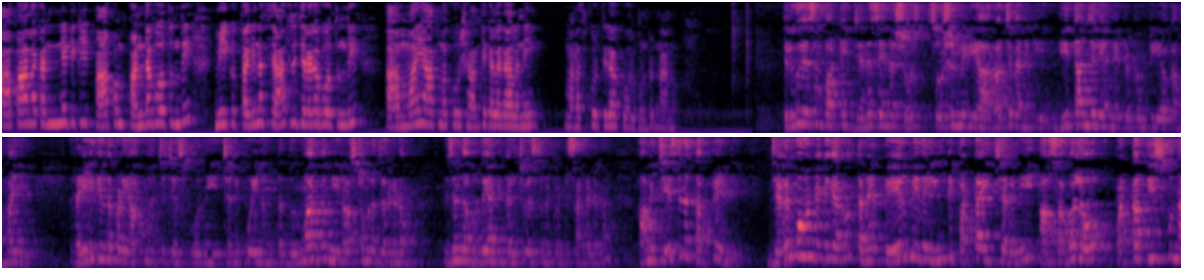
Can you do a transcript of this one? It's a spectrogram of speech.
పాపాలకన్నిటికీ పాపం పండబోతుంది. మీకు తగిన శాస్త్రి జరగబోతుంది. ఆ అమ్మాయి ఆత్మకు శాంతి కలగాలని మనస్ఫూర్తిగా కోరుకుంటున్నాను. తెలుగుదేశం పార్టీ జనసేన సో- సోషల్ మీడియా అరాచకానికి గీతాంజలి అనేటటువంటి ఒక అమ్మాయి రైలు కింద పడి ఆత్మహత్య చేసుకొని చనిపోయినంత దుర్మార్గం ఈ రాష్ట్రంలో జరగడం నిజంగా హృదయాన్ని కలిచివేస్తున్నటువంటి సంఘటన. ఆమె చేసిన తప్పేంటి? జగన్మోహన్ రెడ్డి గారు తన పేరు మీద ఇంటి పట్టా ఇచ్చారని ఆ సభలో పట్టా తీసుకున్న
